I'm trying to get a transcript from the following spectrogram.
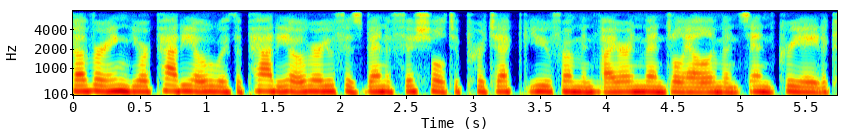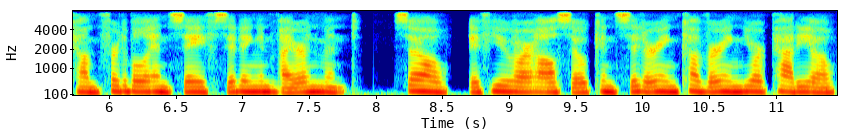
Covering your patio with a patio roof is beneficial to protect you from environmental elements and create a comfortable and safe sitting environment. So, if you are also considering covering your patio,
